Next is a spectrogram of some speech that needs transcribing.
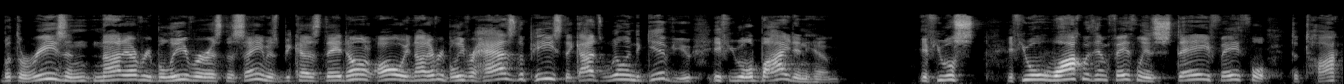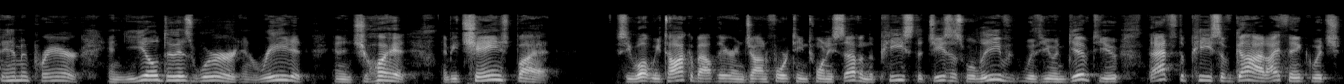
But the reason not every believer is the same is because they don't always, not every believer has the peace that God's willing to give you if you will abide in Him. If you will, if you will walk with Him faithfully and stay faithful to talk to Him in prayer and yield to His Word and read it and enjoy it and be changed by it. See what we talk about there in John 14, 27, the peace that Jesus will leave with you and give to you, that's the peace of God, I think, which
